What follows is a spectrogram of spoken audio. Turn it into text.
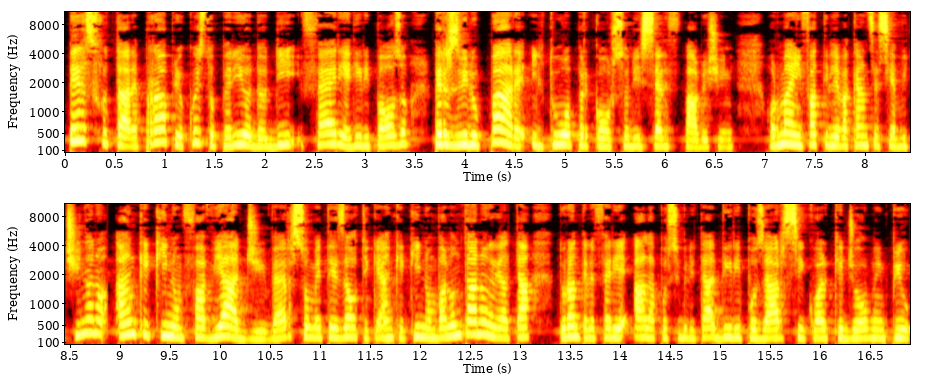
per sfruttare proprio questo periodo di ferie e di riposo per sviluppare il tuo percorso di self-publishing. Ormai infatti le vacanze si avvicinano, anche chi non fa viaggi verso mete esotiche, anche chi non va lontano, in realtà durante le ferie ha la possibilità di riposarsi qualche giorno in più,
